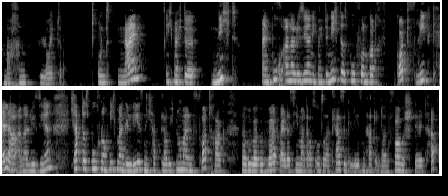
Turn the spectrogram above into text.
machen Leute. Und nein, ich möchte nicht ein Buch analysieren. Ich möchte nicht das Buch von Gott, Gottfried Keller analysieren. Ich habe das Buch noch nicht mal gelesen. Ich habe, glaube ich, nur mal einen Vortrag darüber gehört, weil das jemand aus unserer Klasse gelesen hat und dann vorgestellt hat.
